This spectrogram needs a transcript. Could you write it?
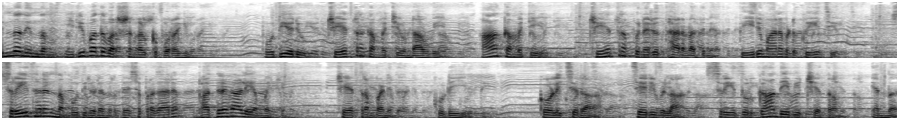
ഇന്ന് നിന്നും ഇരുപത് വർഷങ്ങൾക്ക് പുറകിൽ പുതിയൊരു ക്ഷേത്ര കമ്മിറ്റി ഉണ്ടാവുകയും ആ കമ്മിറ്റിയിൽ ക്ഷേത്ര പുനരുദ്ധാരണത്തിന് തീരുമാനമെടുക്കുകയും ചെയ്തു. ശ്രീധരൻ നമ്പൂതിരിയുടെ നിർദ്ദേശപ്രകാരം ഭദ്രകാളി അമ്മയ്ക്കും ക്ഷേത്രം പണിത് കുടിയിരുത്തി. കൊളിച്ചിറ ചെരുവിള ശ്രീ ദുർഗാദേവി ക്ഷേത്രം എന്ന്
